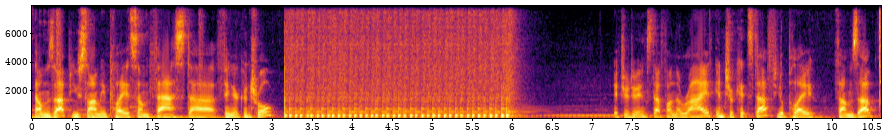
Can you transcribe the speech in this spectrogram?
Thumbs up, you saw me play some fast uh, finger control. If you're doing stuff on the ride, intricate stuff, you'll play thumbs up.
